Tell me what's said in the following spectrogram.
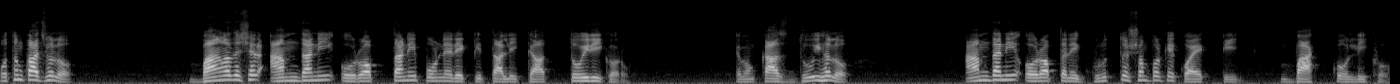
প্রথম কাজ হলো, বাংলাদেশের আমদানি ও রপ্তানি পণ্যের একটি তালিকা তৈরি করো। এবং কাজ দুই হলো আমদানি ও রপ্তানি গুরুত্ব সম্পর্কে কয়েকটি বাক্য লিখো।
